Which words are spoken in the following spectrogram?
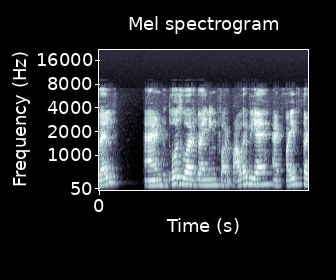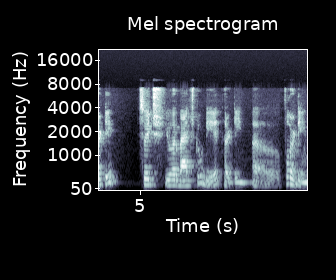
well and दोस्त हुआ joining for Power B I at five thirty switch your batch to D A thirteen fourteen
